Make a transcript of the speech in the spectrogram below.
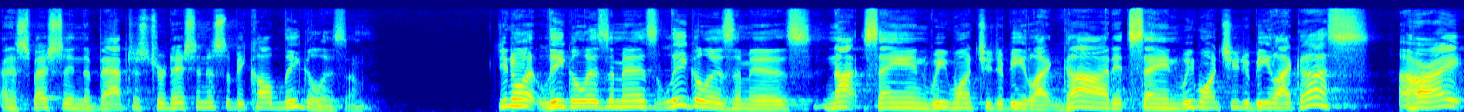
and especially in the Baptist tradition, this would be called legalism. You know what legalism is? Legalism is not saying we want you to be like God, it's saying we want you to be like us. All right?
